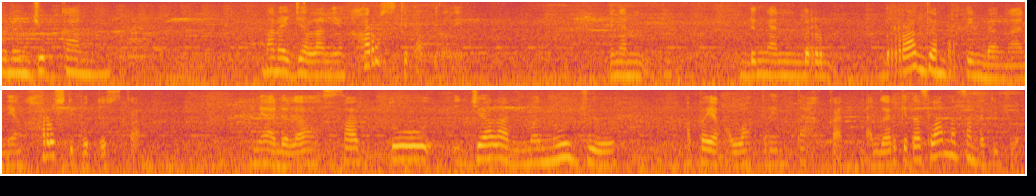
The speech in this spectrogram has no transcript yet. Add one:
menunjukkan mana jalan yang harus kita pilih dengan dengan ber, beragam pertimbangan yang harus diputuskan. Ini adalah satu jalan menuju apa yang Allah perintahkan agar kita selamat sampai tujuan.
